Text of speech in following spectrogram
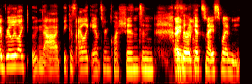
I really liked doing that because I like answering questions and I I, feel like it's nice when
